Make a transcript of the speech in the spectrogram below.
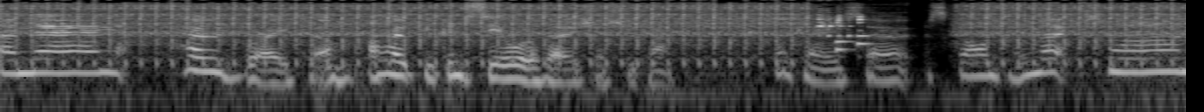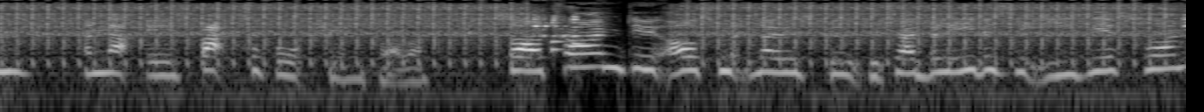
And then code breaker. I hope you can see all of those. Yes, you can. Okay, so let's go on to the next one. And that is back to fortune teller. So I'll try and do ultimate nose boop, which I believe is the easiest one.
